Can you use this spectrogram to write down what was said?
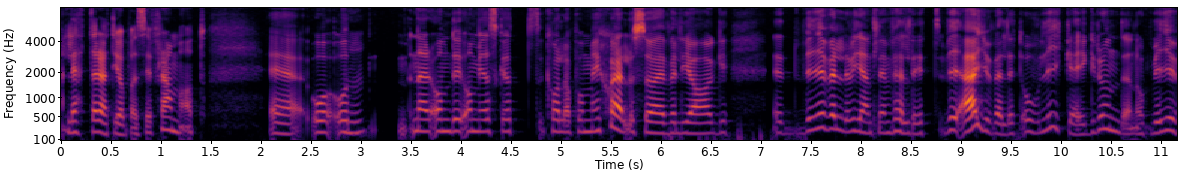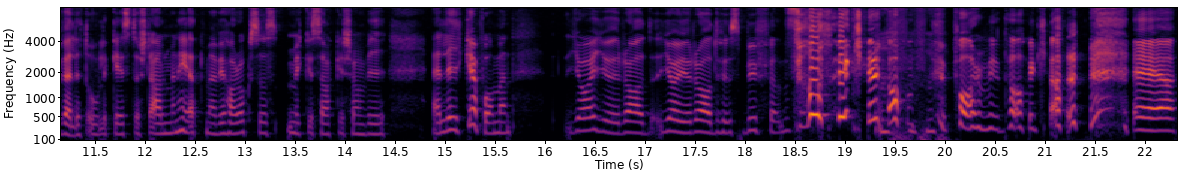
lättare att jobba sig framåt. Eh, och, och mm. När, om, det, om jag ska kolla på mig själv så är väl jag Eh, vi är väl egentligen väldigt, vi är ju väldigt olika i grunden och vi är ju väldigt olika i största allmänhet, men vi har också mycket saker som vi är lika på. Men jag är ju, rad, jag är ju radhusbiffen som tycker om parmiddagar. Eh,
